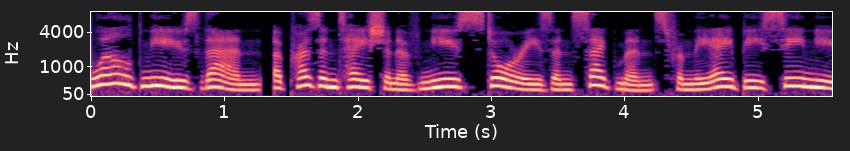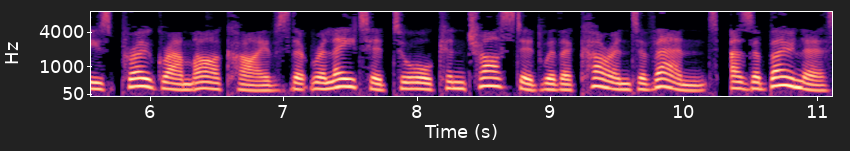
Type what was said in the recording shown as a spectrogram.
World News Then, a presentation of news stories and segments from the ABC News program archives that related to or contrasted with a current event. As a bonus,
